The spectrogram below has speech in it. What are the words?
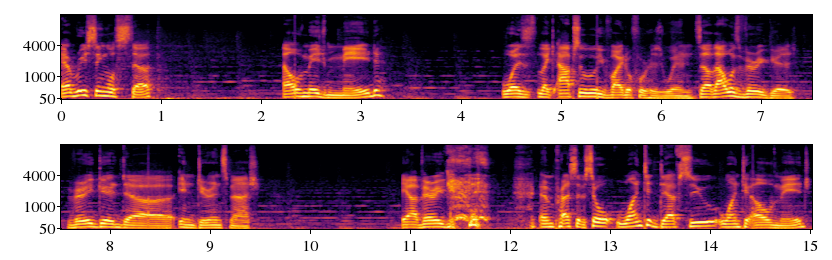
every single step Elvemage made was like absolutely vital for his win. So that was very good. Very good uh, endurance match. Yeah, very good. Impressive. So one to Defsu, one to Elvemage.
